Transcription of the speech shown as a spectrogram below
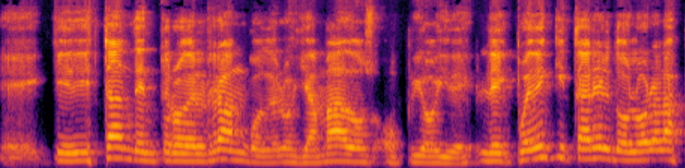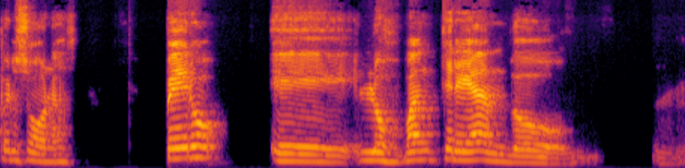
eh, que están dentro del rango de los llamados opioides. Le pueden quitar el dolor a las personas, pero eh, los van creando, mm,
